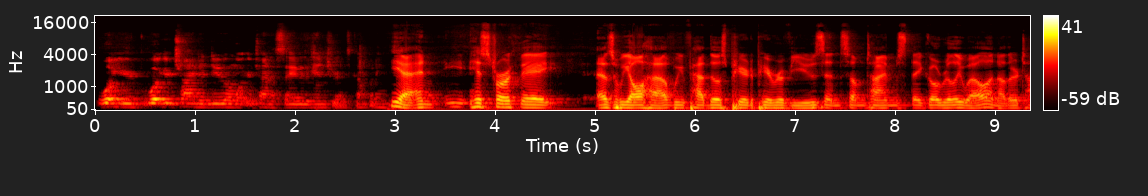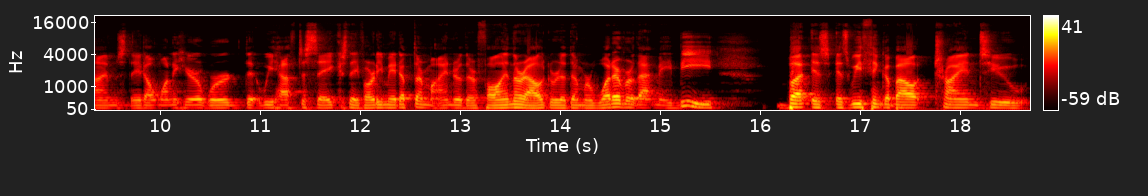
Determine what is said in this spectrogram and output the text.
what you're what you're trying to do and what you're trying to say to the insurance company. Yeah, and historically, as we all have, we've had those peer to peer reviews, and sometimes they go really well, and other times they don't want to hear a word that we have to say because they've already made up their mind or they're following their algorithm or whatever that may be. But as, as we think about trying to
